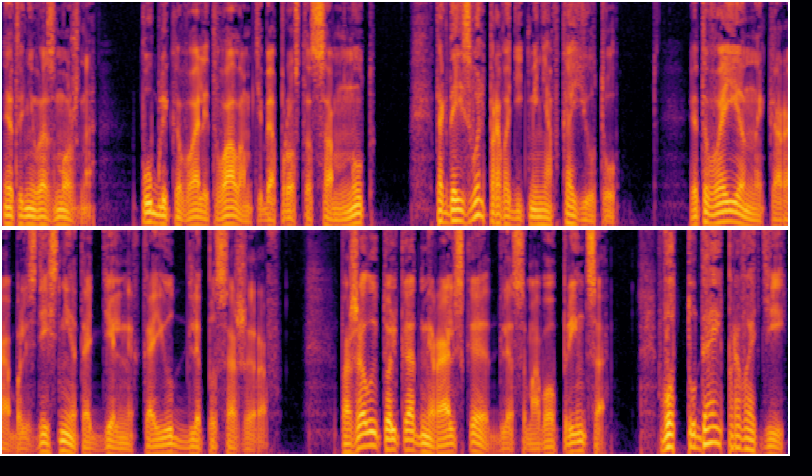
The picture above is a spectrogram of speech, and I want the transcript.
Это невозможно. Публика валит валом, тебя просто сомнут. Тогда изволь проводить меня в каюту. Это военный корабль, здесь нет отдельных кают для пассажиров. Пожалуй, только адмиральская для самого принца. Вот туда и проводи.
